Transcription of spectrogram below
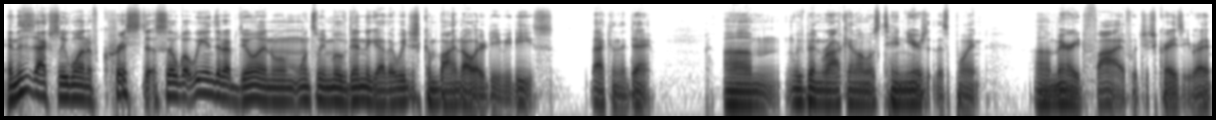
And this is actually one of Krista. So, what we ended up doing when, once we moved in together, we just combined all our DVDs back in the day. Um, we've been rocking almost 10 years at this point, uh, married five, which is crazy, right?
